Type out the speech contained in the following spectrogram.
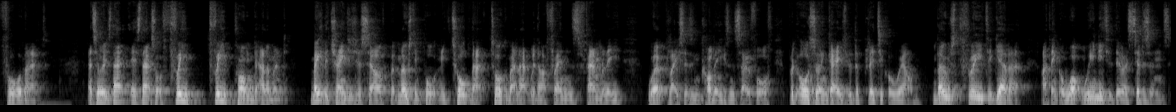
for that. And so it's that, it's that sort of three, three-pronged element. Make the changes yourself, but most importantly, talk, that, talk about that with our friends, family, workplaces and colleagues and so forth, but also engage with the political realm. Those three together I think, are what we need to do as citizens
